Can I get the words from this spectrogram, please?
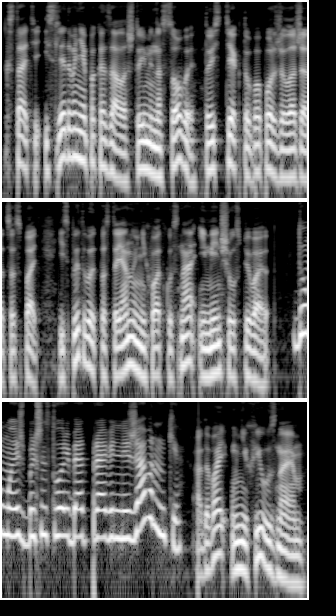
Кстати, исследование показало, что именно совы, то есть те, кто попозже ложатся спать, испытывают постоянную нехватку сна и меньше успевают. Думаешь, большинство ребят правильные жаворонки? А давай у них и узнаем.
